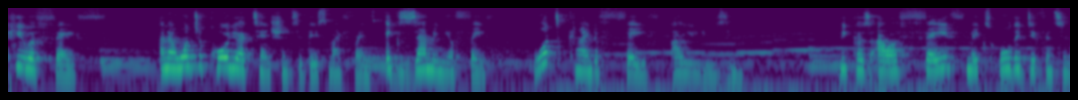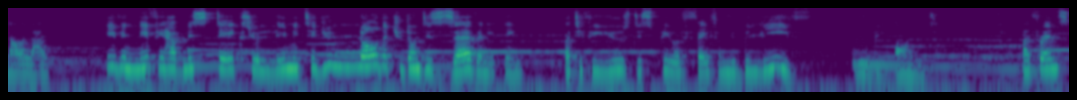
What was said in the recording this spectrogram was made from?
pure faith. And I want to call your attention to this, my friends. Examine your faith. What kind of faith are you using? Because our faith makes all the difference in our life. Even if you have mistakes, you're limited, you know that you don't deserve anything. But if you use this pure faith and you believe, you'll be honored. My friends,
